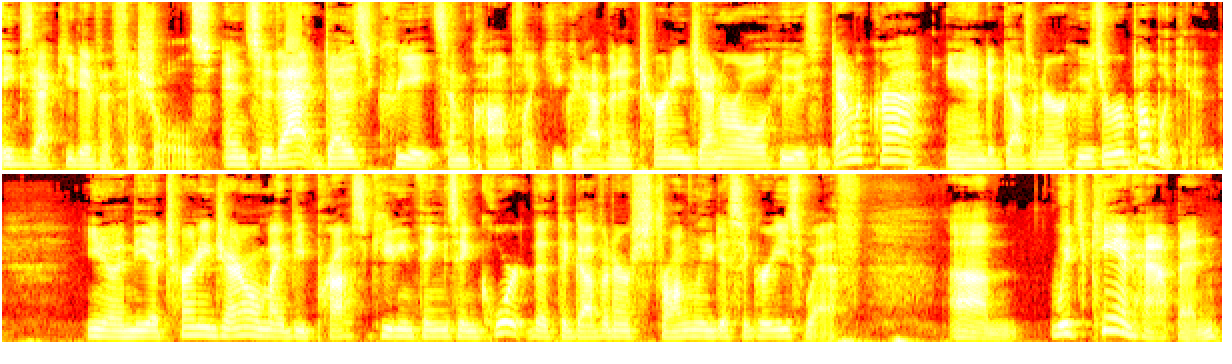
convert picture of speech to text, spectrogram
executive officials. And so that does create some conflict. You could have an attorney general who is a Democrat and a governor who's a Republican. You know, and the attorney general might be prosecuting things in court that the governor strongly disagrees with, um, which can happen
